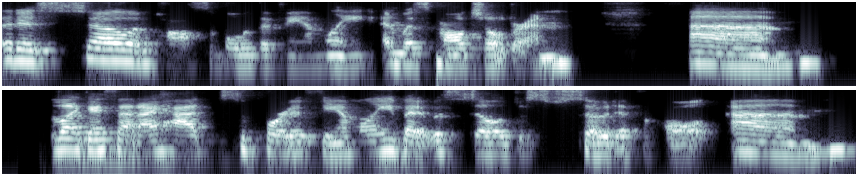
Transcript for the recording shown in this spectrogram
it is so impossible with a family and with small children um, like I said, I had supportive family, but it was still just so difficult. Um,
